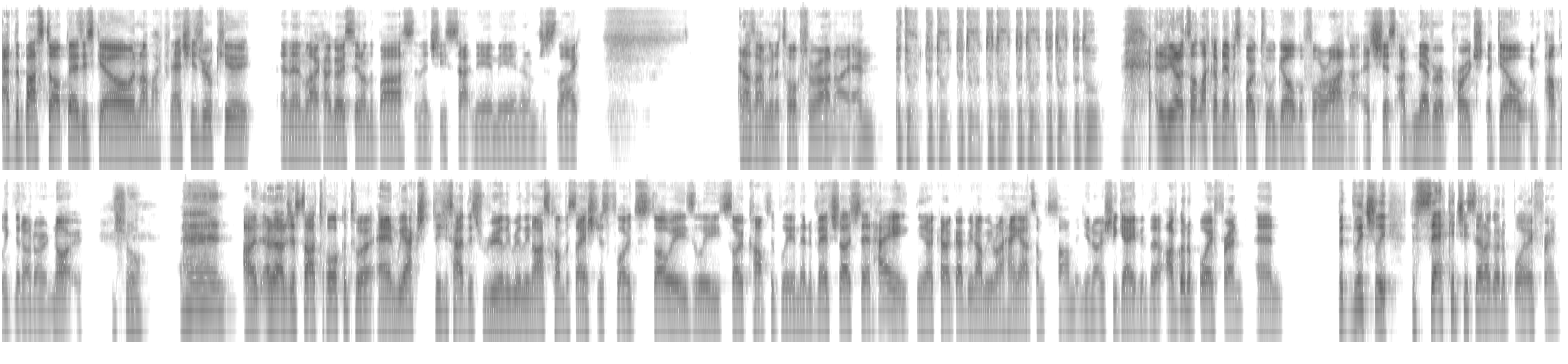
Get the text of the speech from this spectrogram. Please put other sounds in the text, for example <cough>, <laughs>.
at the bus stop, there's this girl, and I'm like, man, she's real cute. And then like I go sit on the bus, and then she sat near me, and then I'm just like, and I was like, I'm going to talk to her, aren't I? And and you know, it's not like I've never spoke to a girl before either. It's just I've never approached a girl in public that I don't know. Sure. And I, and I just start talking to her, and we actually just had this really, really nice conversation. Just flowed so easily, so comfortably. And then eventually, I said, "Hey, you know, can I grab your number? You want to hang out sometime?" And you know, she gave me the, "I've got a boyfriend," and but literally the second she said, "I got a boyfriend,"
